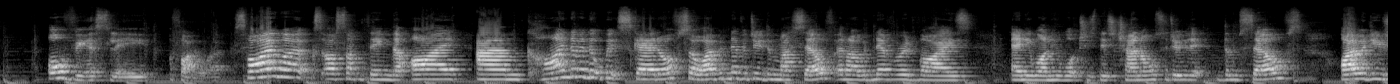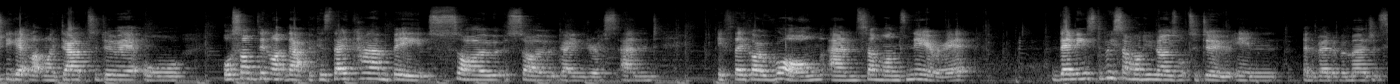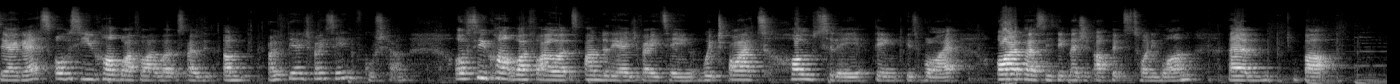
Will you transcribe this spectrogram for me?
obviously fireworks. Fireworks are something that I am kind of a little bit scared of, so I would never do them myself and I would never advise anyone who watches this channel to do it themselves. I would usually get like my dad to do it or or something like that because they can be so, so dangerous and if they go wrong and someone's near it, there needs to be someone who knows what to do in an event of emergency, I guess. Obviously, you can't buy fireworks over, um, over the age of 18, of course you can. Obviously, you can't buy fireworks under the age of 18, which I totally think is right. I personally think they should up it to 21, um, but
